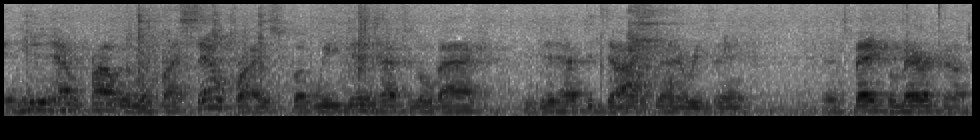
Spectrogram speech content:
and he didn't have a problem with my sale price, but we did have to go back, we did have to document everything, and it's Bank of America.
